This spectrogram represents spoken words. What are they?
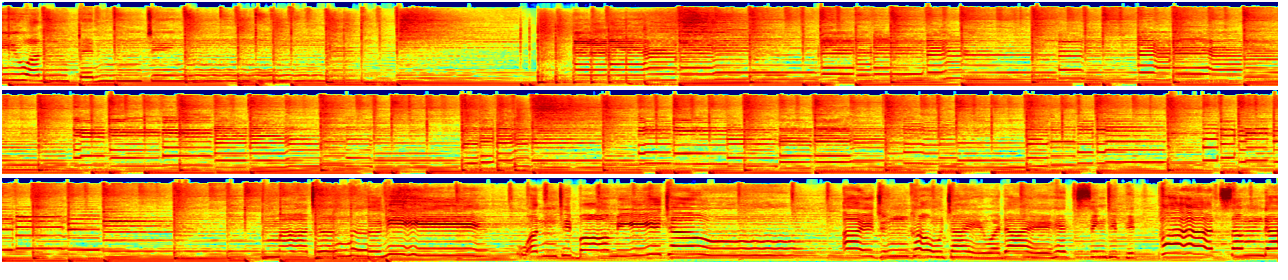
วันที่บ่มีเจ้าอายจึงเข้าใจว่าได้เฮ็ดสิ่งที่ผิดพลาดซ้ำใด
